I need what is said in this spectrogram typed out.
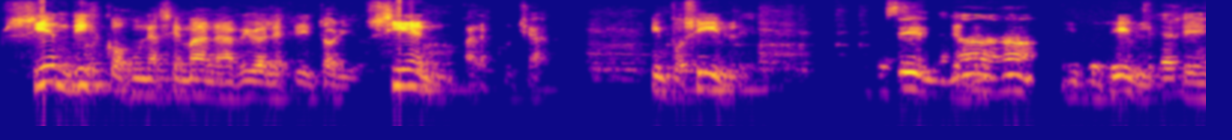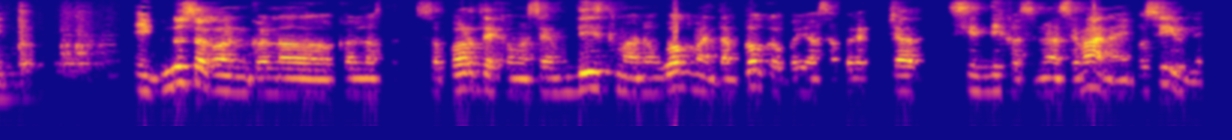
100 discos una semana arriba del escritorio, 100 para escuchar. Imposible. Imposible, no, no. Imposible, sí. Incluso con, con, los soportes como sea un Discman o un Walkman tampoco podíamos poder escuchar 100 discos en una semana, imposible.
